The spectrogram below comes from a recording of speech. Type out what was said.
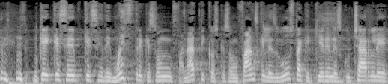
que, que, que se, que se demuestre que son fanáticos, que son fans, que les gusta, que quieren escucharle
